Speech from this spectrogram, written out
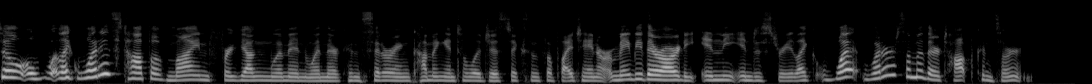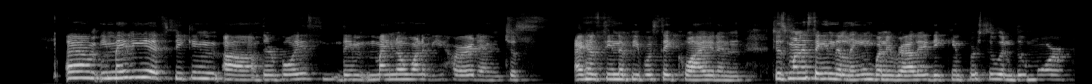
So, like, what is top of mind for young women when they're considering coming into logistics and supply chain, or maybe they're already in the industry? Like, what what are some of their top concerns? Um, it may be speaking uh, their voice. They might not want to be heard, and just I have seen that people stay quiet and just want to stay in the lane when in reality they can pursue and do more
